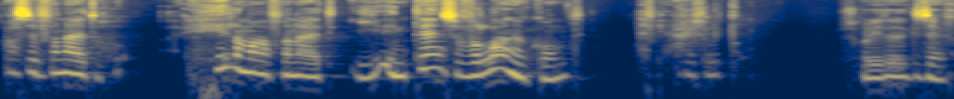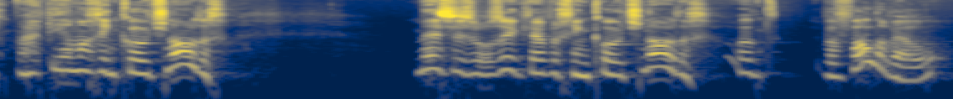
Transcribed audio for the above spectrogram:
als er vanuit, helemaal vanuit je intense verlangen komt, heb je eigenlijk, sorry dat ik het zeg, maar heb je helemaal geen coach nodig. Mensen zoals ik hebben geen coach nodig, want we vallen wel.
